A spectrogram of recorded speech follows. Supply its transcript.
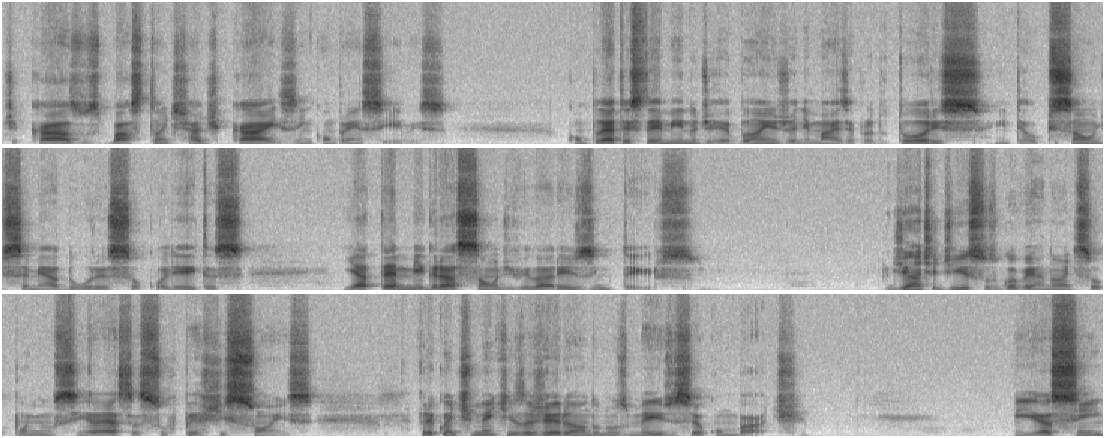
de casos bastante radicais e incompreensíveis. Completo extermínio de rebanhos de animais reprodutores, interrupção de semeaduras ou colheitas e até migração de vilarejos inteiros. Diante disso, os governantes opunham-se a essas superstições, frequentemente exagerando nos meios de seu combate. E assim,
